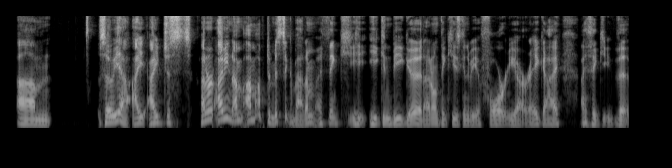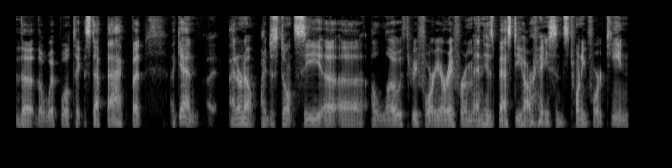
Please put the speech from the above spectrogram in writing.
Um, so yeah, I I just I don't I mean I'm I'm optimistic about him. I think he, he can be good. I don't think he's going to be a four ERA guy. I think the the the whip will take a step back, but again, I, I don't know. I just don't see a, a, a, low three four ERA for him and his best ERA since 2014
